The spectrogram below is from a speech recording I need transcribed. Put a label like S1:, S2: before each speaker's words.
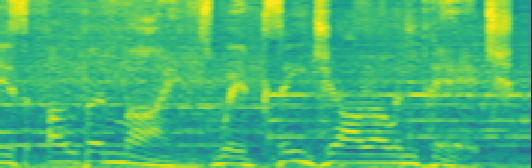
S1: is Open Minds with Xijaro and Pitch.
